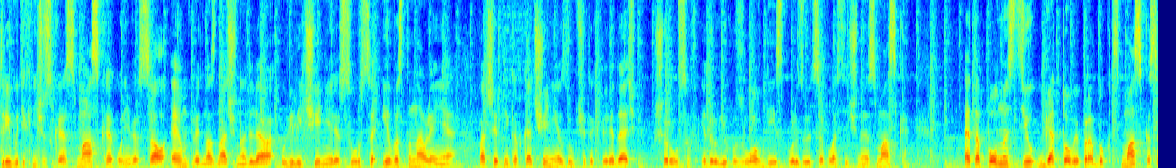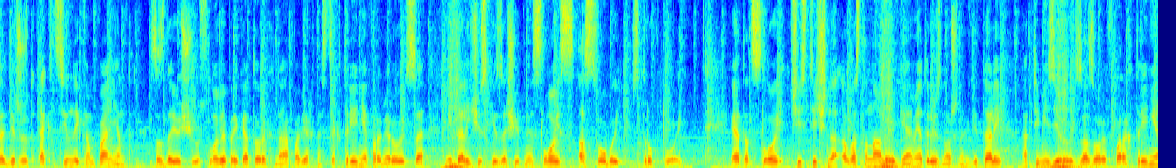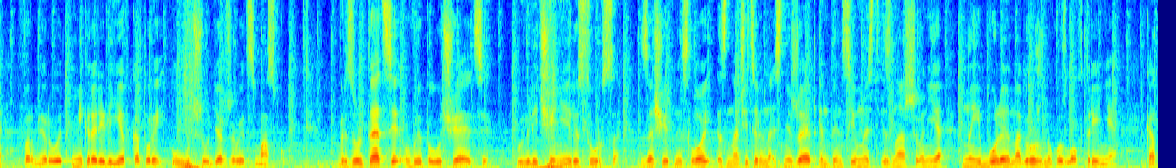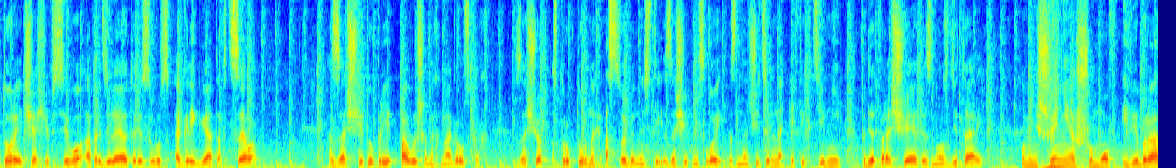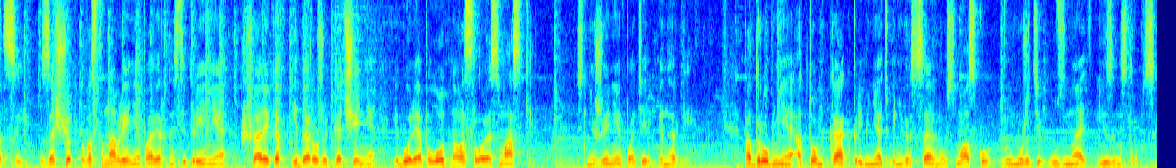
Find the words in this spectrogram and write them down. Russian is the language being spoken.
Триботехническая смазка Универсал М предназначена для увеличения ресурса и восстановления подшипников качения, зубчатых передач, шрусов и других узлов, где используется пластичная смазка. Это полностью готовый продукт. Смазка содержит активный компонент, создающий условия, при которых на поверхностях трения формируется металлический защитный слой с особой структурой. Этот слой частично восстанавливает геометрию изношенных деталей, оптимизирует зазоры в парах трения, формирует микрорельеф, который лучше удерживает смазку. В результате вы получаете увеличение ресурса. Защитный слой значительно снижает интенсивность изнашивания наиболее нагруженных узлов трения, которые чаще всего определяют ресурс агрегата в целом. Защиту при повышенных нагрузках – за счет структурных особенностей защитный слой значительно эффективнее предотвращает износ деталей. Уменьшение шумов и вибраций за счет восстановления поверхности трения шариков и дорожек качения и более плотного слоя смазки. Снижение потерь энергии. Подробнее о том, как применять универсальную смазку, вы можете узнать из инструкции.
